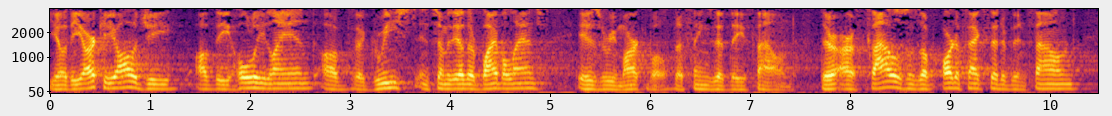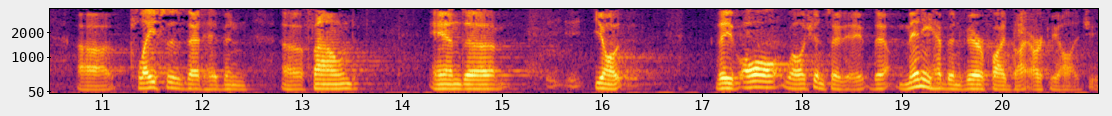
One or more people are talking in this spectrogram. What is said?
You know, the archaeology of the Holy Land, of Greece, and some of the other Bible lands is remarkable, the things that they found. There are thousands of artifacts that have been found, uh, places that have been uh, found, and, uh, you know, they've all, well, I shouldn't say they, they many have been verified by archaeology.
